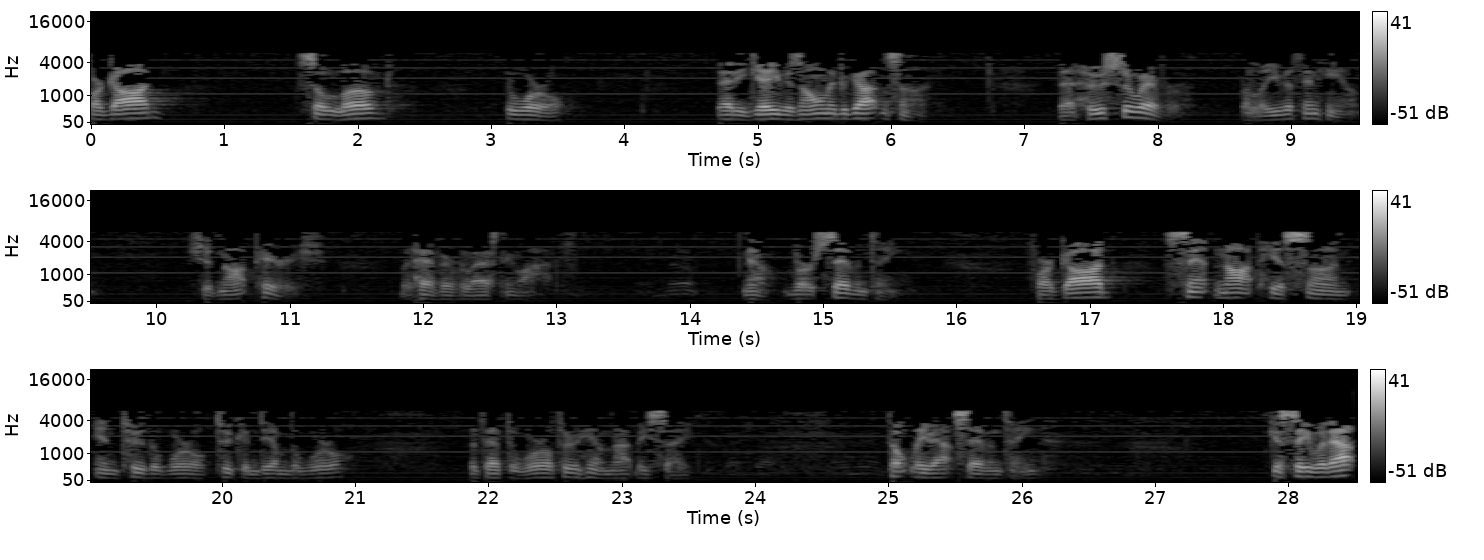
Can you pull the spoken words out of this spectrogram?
for God so loved the world that he gave his only begotten Son, that whosoever believeth in him should not perish, but have everlasting life. Now, verse 17. For God sent not his Son into the world to condemn the world, but that the world through him might be saved. Don't leave out 17. You see, without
